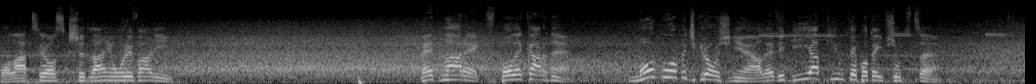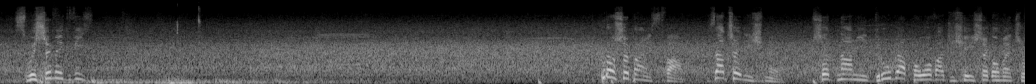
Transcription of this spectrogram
Polacy oskrzydlają rywali. Bednarek w pole karne. Mogło być groźnie, ale wybija piłkę po tej wrzutce. Słyszymy gwizd. Proszę Państwa, zaczęliśmy. Przed nami druga połowa dzisiejszego meczu.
